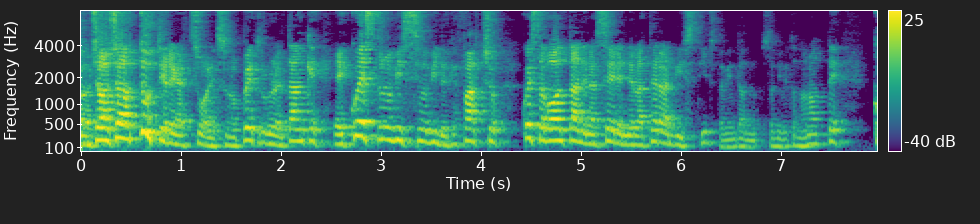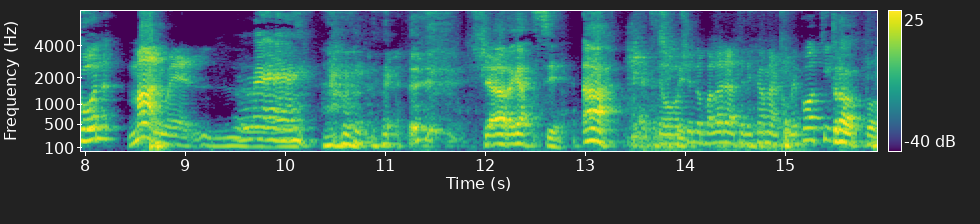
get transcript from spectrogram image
Ciao ciao ciao a tutti ragazzuoli, sono Petro con le Tanche e questo è un nuovissimo video che faccio questa volta nella serie Nella Terra di Steve, sta diventando, sta diventando notte, con Manuel! Ciao ragazzi! Ah! Stiamo facendo ballare la telecamera come pochi, Troppo,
